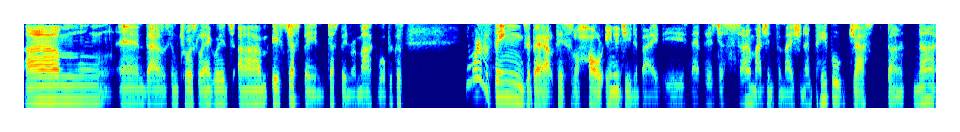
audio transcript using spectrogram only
Um, and um, some choice language. Um, it's just been just been remarkable because one of the things about this sort of whole energy debate is that there's just so much information and people just don't know.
